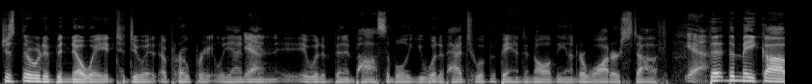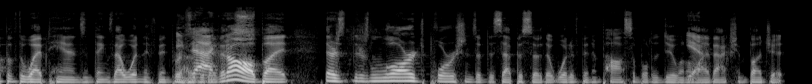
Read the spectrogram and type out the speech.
just there would have been no way to do it appropriately. I Yeah. mean, it would have been impossible. You would have had to have abandoned all of the underwater stuff. Yeah. the the makeup of the webbed hands and things that wouldn't have been prohibitive Exactly. at all. But there's there's large portions of this episode that would have been impossible to do on a Yeah. live action budget.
